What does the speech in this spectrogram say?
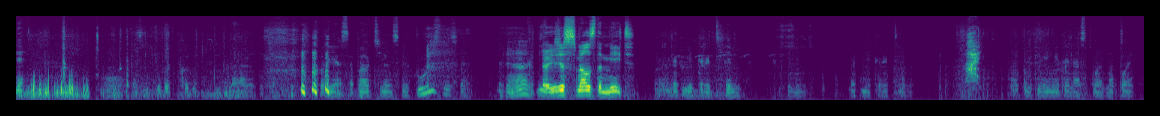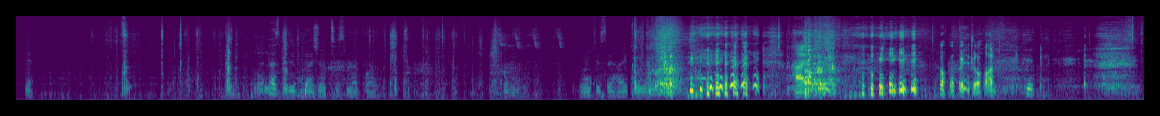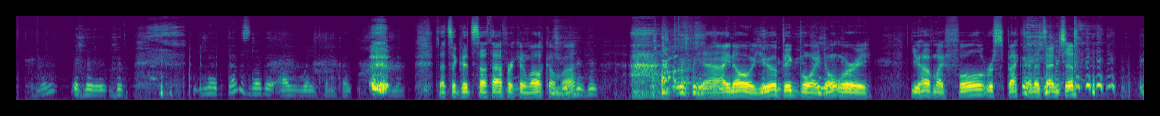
Yeah. Uh, it's a little bit cu- curious about you. Say, who is this man? Yeah. No, he just smells the meat. Let me greet him. Let me greet him. Hi. I'll be giving you the last one, my boy. Yeah. When last did you brush your teeth, my boy? You want to say hi to you? Hi. oh my god. no, that is not unwelcome culture. That's a good South African welcome, huh? Ah, yeah, I know. You're a big boy. Don't worry. You have my full respect and attention.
